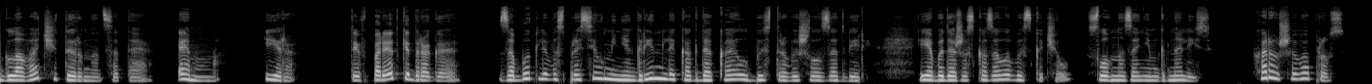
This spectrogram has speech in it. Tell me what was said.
Глава 14. Эмма. Ира. «Ты в порядке, дорогая?» Заботливо спросил меня Гринли, когда Кайл быстро вышел за дверь. Я бы даже сказала, выскочил, словно за ним гнались. Хороший вопрос.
